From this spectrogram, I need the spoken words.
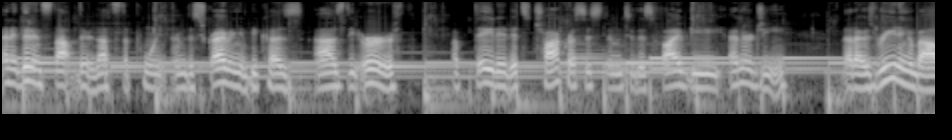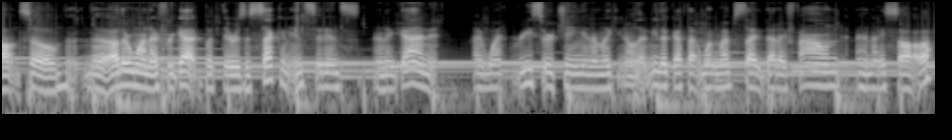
And it didn't stop there. That's the point. I'm describing it because as the earth updated its chakra system to this 5D energy that I was reading about, so the other one I forget, but there was a second incident. And again, I went researching and I'm like, you know, let me look at that one website that I found. And I saw, oh,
